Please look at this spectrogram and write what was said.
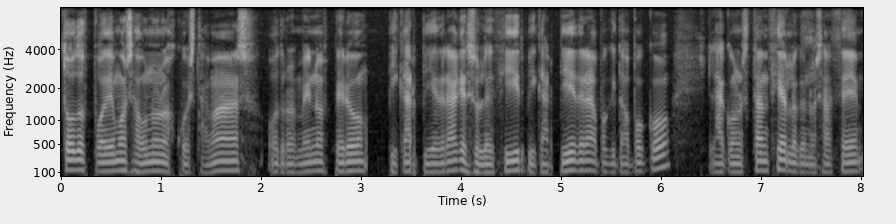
todos podemos, a uno nos cuesta más, otros menos, pero picar piedra, que suele decir, picar piedra poquito a poco, la constancia es lo que nos hace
